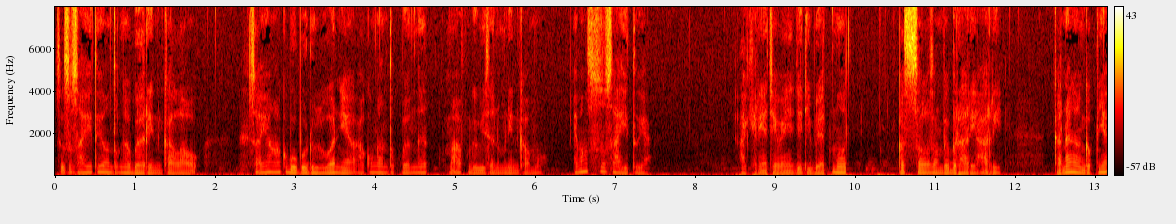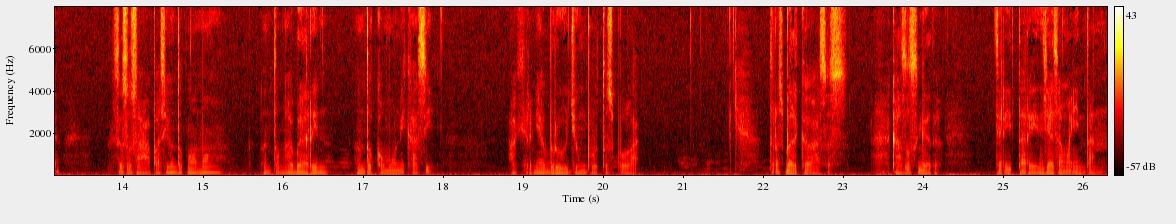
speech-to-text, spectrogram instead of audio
sesusah itu ya untuk ngabarin kalau sayang aku bobo duluan ya aku ngantuk banget maaf gak bisa nemenin kamu. Emang sesusah itu ya? Akhirnya ceweknya jadi bad mood kesel sampai berhari-hari karena nganggepnya sesusah apa sih untuk ngomong untuk ngabarin untuk komunikasi akhirnya berujung putus pula Terus balik ke kasus. Kasus enggak tuh? Cerita Reza sama Intan.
